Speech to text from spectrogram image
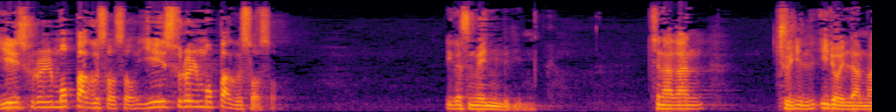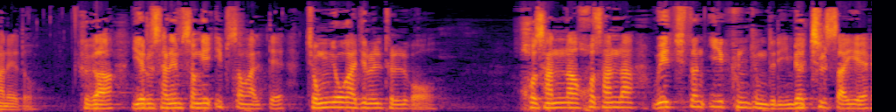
예수를 못 박으소서, 예수를 못 박으소서. 이것은 웬일입니까? 지나간 주일 일요일 날만 해도 그가 예루살렘 성에 입성할 때 종료가지를 들고 호산나 호산나 외치던 이 군중들이 며칠 사이에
